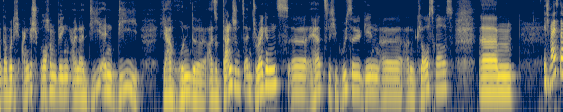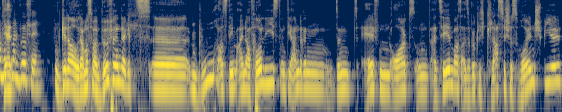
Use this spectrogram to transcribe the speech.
äh, da wurde ich angesprochen wegen einer DD. Ja, Runde. Also Dungeons and Dragons. Äh, herzliche Grüße gehen äh, an Klaus raus. Ähm, ich weiß, da muss man würfeln. Genau, da muss man würfeln. Da gibt es äh, ein Buch, aus dem einer vorliest und die anderen sind Elfen, Orks und erzählen was. Also wirklich klassisches Rollenspiel.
